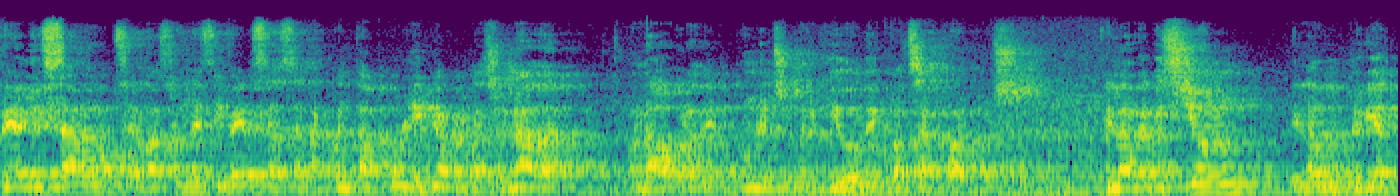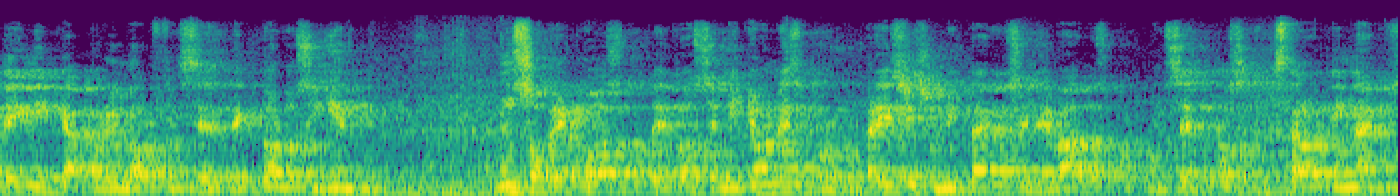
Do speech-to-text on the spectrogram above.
realizaron observaciones diversas a la cuenta pública relacionada con la obra del túnel sumergido de Coatzacoalcos. En la revisión de la auditoría técnica por el ORFIS se detectó lo siguiente, un sobrecosto de 12 millones por precios unitarios elevados por conceptos extraordinarios,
